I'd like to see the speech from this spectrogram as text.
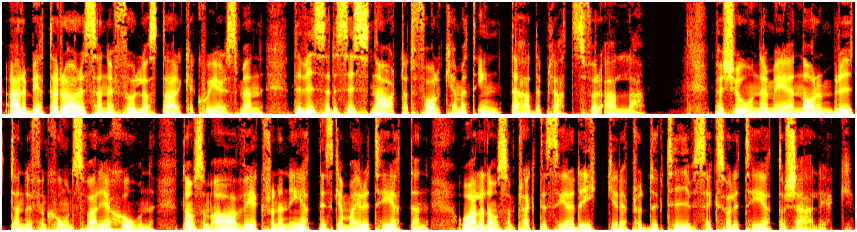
Arbetarrörelsen är full av starka queers men det visade sig snart att folkhemmet inte hade plats för alla. Personer med normbrytande funktionsvariation, de som avvek från den etniska majoriteten och alla de som praktiserade icke-reproduktiv sexualitet och kärlek.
